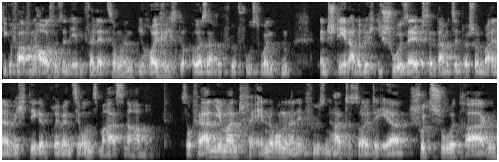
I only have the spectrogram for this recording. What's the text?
Die Gefahr von außen sind eben Verletzungen. Die häufigste Ursache für Fußwunden entstehen aber durch die Schuhe selbst. Und damit sind wir schon bei einer wichtigen Präventionsmaßnahme. Sofern jemand Veränderungen an den Füßen hat, sollte er Schutzschuhe tragen,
